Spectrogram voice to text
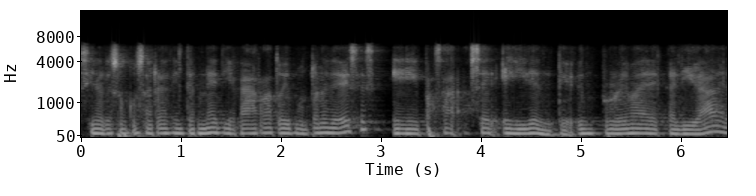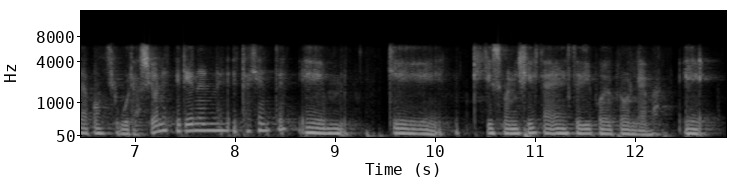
sino que son cosas de redes de internet y a cada rato y montones de veces, eh, pasa a ser evidente un problema de calidad de las configuraciones que tienen esta gente em, que, que, se manifiesta en este tipo de problemas. Eh,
